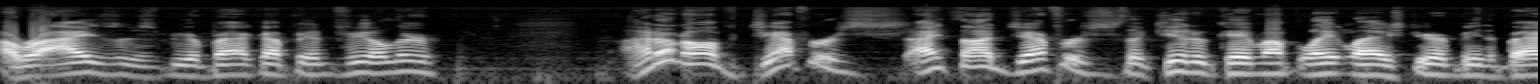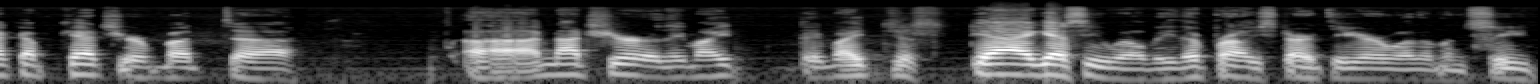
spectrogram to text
Arraez is your backup infielder. I don't know if Jeffers. I thought Jeffers, the kid who came up late last year, would be the backup catcher, but uh, uh, I'm not sure. They might. They might just. Yeah, I guess he will be. They'll probably start the year with him and see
